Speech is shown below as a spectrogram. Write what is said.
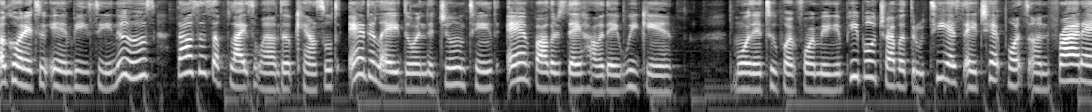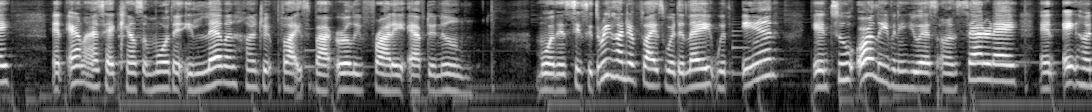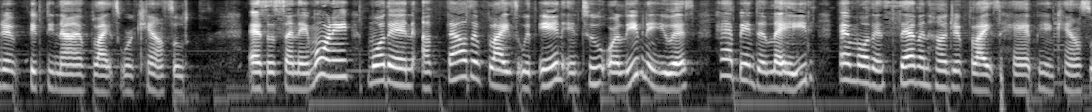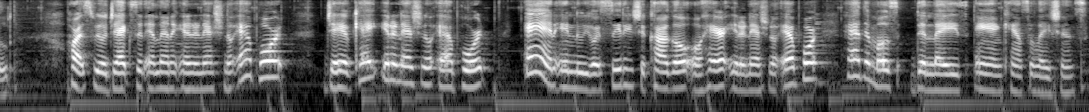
According to NBC News, thousands of flights wound up canceled and delayed during the Juneteenth and Father's Day holiday weekend. More than 2.4 million people traveled through TSA checkpoints on Friday, and airlines had canceled more than 1,100 flights by early Friday afternoon. More than 6,300 flights were delayed within, into, or leaving the U.S. on Saturday, and 859 flights were canceled. As of Sunday morning, more than a thousand flights within, into, or leaving the U.S. had been delayed, and more than 700 flights had been canceled. Hartsfield Jackson Atlanta International Airport, JFK International Airport, and in New York City, Chicago O'Hare International Airport had the most delays and cancellations.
